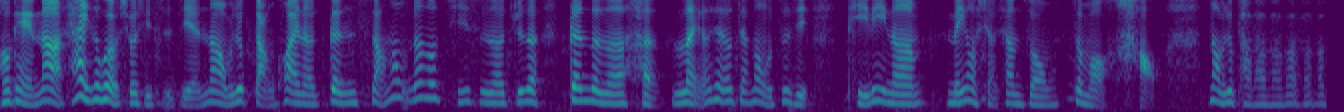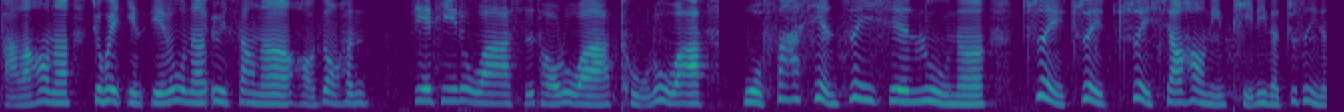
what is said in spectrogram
OK，那他也是会有休息时间，那我就赶快呢跟上。那我那时候其实呢觉得跟的呢很累，而且又加上我自己体力呢没有想象中这么好，那我就爬爬爬爬爬爬爬，然后呢就会一一路呢遇上呢好这种很阶梯路啊、石头路啊、土路啊。我发现这一些路呢，最最最消耗你体力的就是你的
